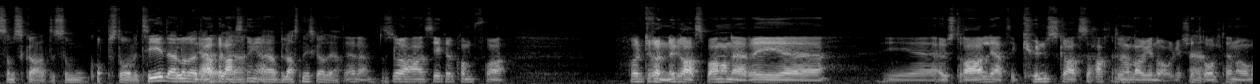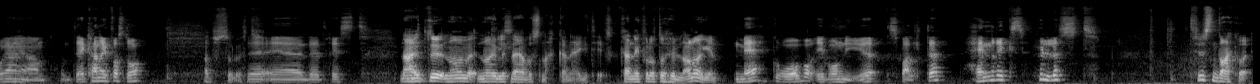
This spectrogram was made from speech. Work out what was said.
sånn skade som oppstår over tid, eller er Ja, belastning. Ja, belastningsskade, ja. Det er det. Så han har sikkert kommet fra, fra grønne grasbaner nede i, eh, i eh, Australia til kunstgras og hardt underlag i Norge. Ikke Ja. tålt den overgangen. Det kan jeg forstå. Absolutt. Det er, det er trist. Nei, du, nå, nå er jeg litt lei av å snakke negativt. Kan jeg få lov til å hylle noen? Vi går over i vår nye spalte. Henriks hyllest. Tusen takk, Roy.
